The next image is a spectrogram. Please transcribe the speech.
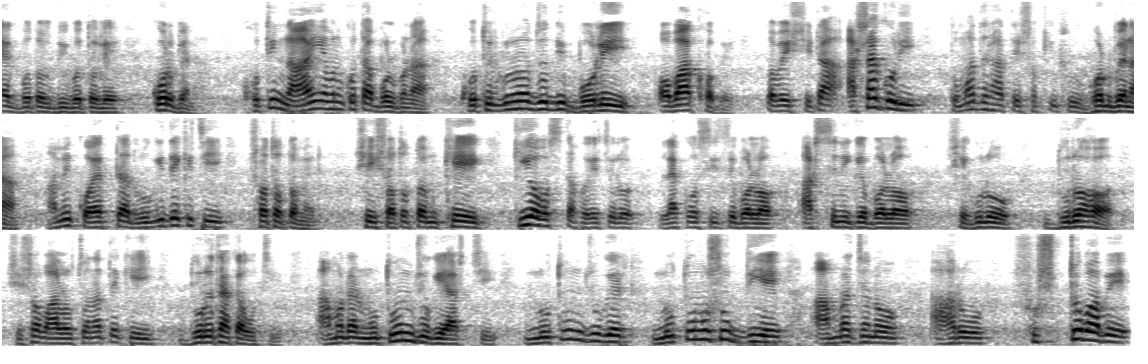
এক বোতল, দুই বোতলে করবে না। ক্ষতি নাই এমন কথা বলব না। ক্ষতিগুলো যদি বলি, অবাক হবে। তবে সেটা আশা করি তোমাদের হাতে সব কিছু ঘটবে না। আমি কয়েকটা রুগী দেখেছি শততমের। সেই শততম খেয়ে কী অবস্থা হয়েছিল? ল্যাকোসিসে বলো, আর্সেনিকে বলো, সেগুলো দুরহ, সেসব আলোচনা থেকেই দূরে থাকা উচিত। আমরা নতুন যুগে আসছি। নতুন যুগের নতুন ওষুধ দিয়ে আমরা যেন আরও সুষ্ঠুভাবে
